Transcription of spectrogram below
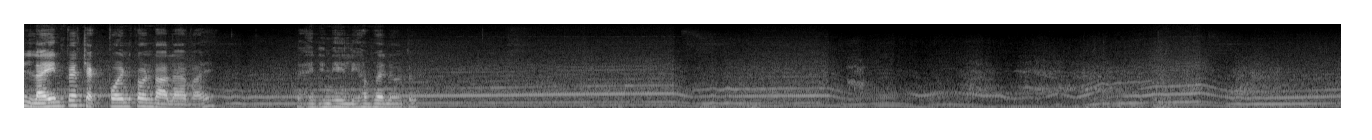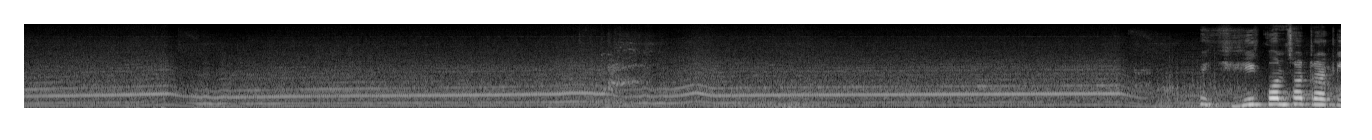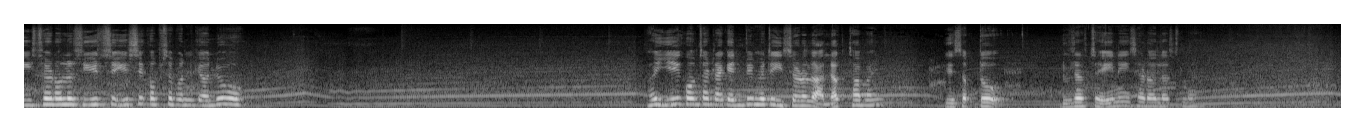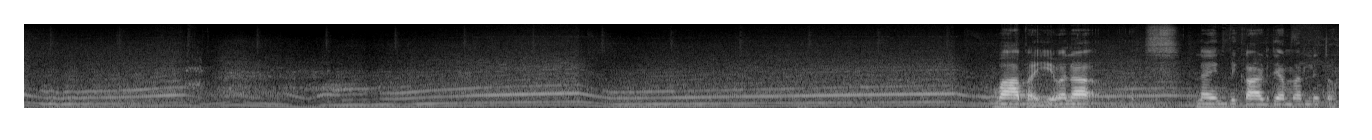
भाई लाइन पे चेक पॉइंट कौन डाला है भाई? नहीं नहीं लिया मैंने तो। ये कौन सा ट्रैक साइड वाले सीट से इसे कब से बन गया? लो। भाई, ये कौन सा ट्रैक एनपी में तो ईस्ट साइड वाला अलग था भाई। ये सब तो डिविजन से ही नहीं साइड वाला उसमें वाह भाई, ये वाला लाइन भी काट दिया मर ले तो।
